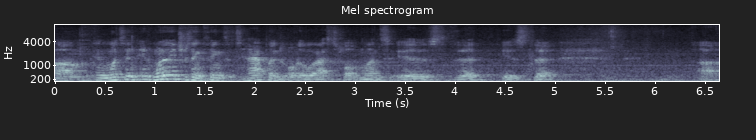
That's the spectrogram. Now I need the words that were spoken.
um, and what's one of the interesting things that's happened over the last 12 months is the is the uh,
